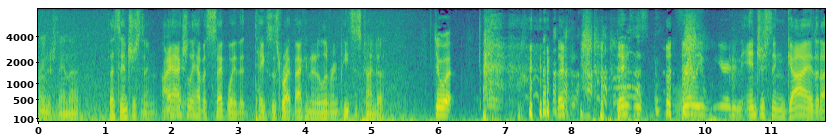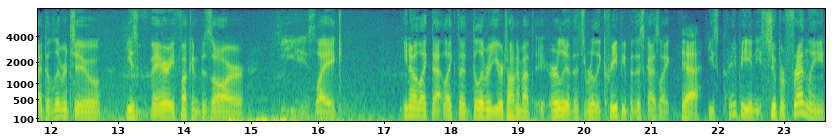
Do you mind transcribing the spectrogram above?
I understand that. That's interesting. I actually have a segue that takes us right back into delivering pizzas, kinda. do it. there's there's this really weird and interesting guy that I deliver to. He's very fucking bizarre. He's like, you know, like that, like the delivery you were talking about earlier. That's really creepy. But this guy's like, Yeah. he's creepy and he's super friendly,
